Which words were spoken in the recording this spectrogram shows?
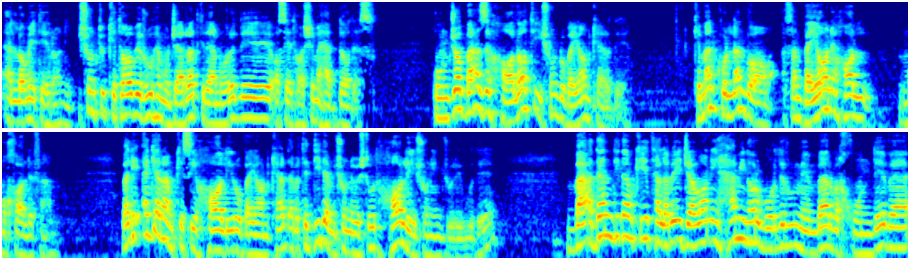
علامه تهرانی ایشون تو کتاب روح مجرد که در مورد آسید هاشم حداد است. اونجا بعض حالات ایشون رو بیان کرده که من کلا با اصلا بیان حال مخالفم. ولی اگرم کسی حالی رو بیان کرد البته دیدم ایشون نوشته بود حال ایشون اینجوری بوده. بعدا دیدم که یه طلبه جوانی همینا رو برده رو منبر و خونده و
